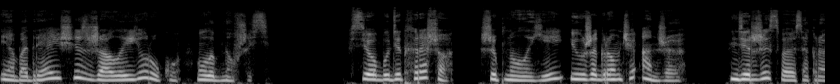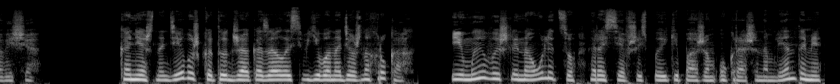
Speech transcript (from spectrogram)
и ободряюще сжала ее руку, улыбнувшись. Все будет хорошо», — шепнула ей и уже громче Анжию. «Держи свое сокровище». Конечно, девушка тут же оказалась в его надежных руках, и мы вышли на улицу, рассевшись по экипажам, украшенным лентами,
